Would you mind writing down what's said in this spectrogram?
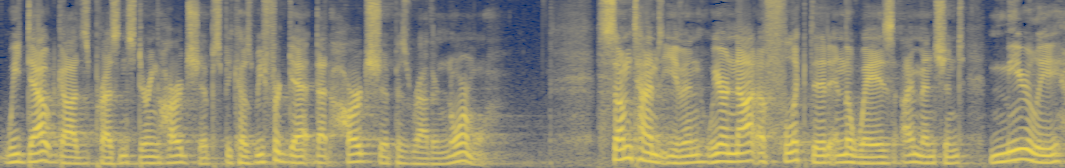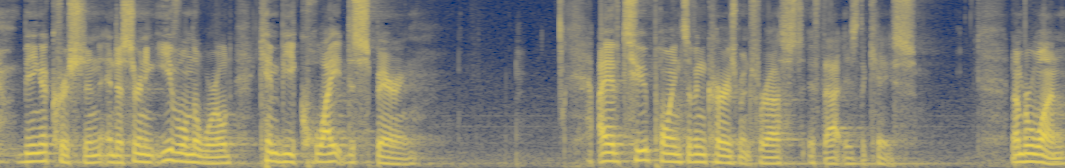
we doubt God's presence during hardships because we forget that hardship is rather normal. Sometimes, even, we are not afflicted in the ways I mentioned. Merely being a Christian and discerning evil in the world can be quite despairing. I have two points of encouragement for us if that is the case. Number one,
